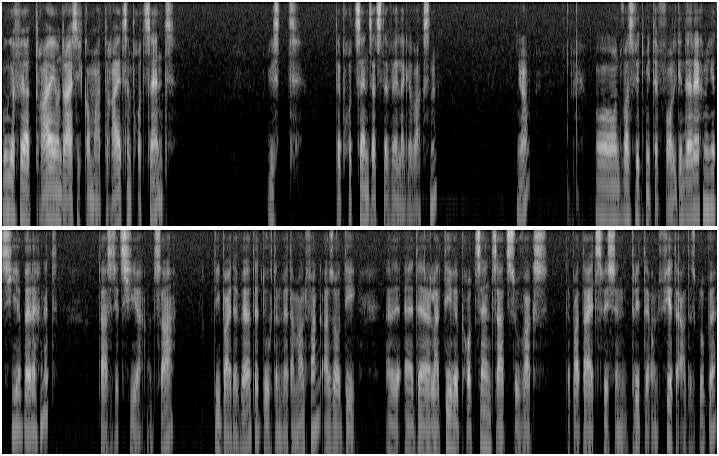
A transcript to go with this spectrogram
ungefähr 33,13 Prozent ist der Prozentsatz der Wähler gewachsen. Ja. Und was wird mit der folgenden Rechnung jetzt hier berechnet? Das ist jetzt hier und da. Die beiden Werte durch den Wert am Anfang, also die, äh, der relative Prozentsatzzuwachs der Partei zwischen dritte und vierte Altersgruppe.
